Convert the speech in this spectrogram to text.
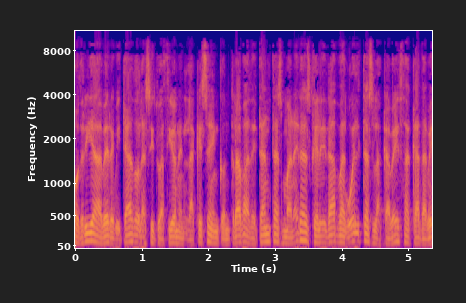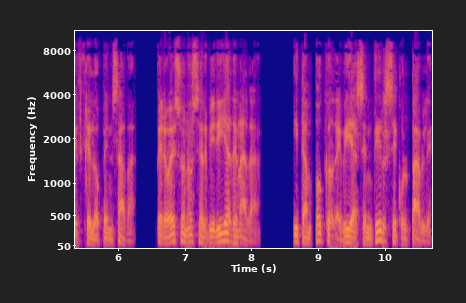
Podría haber evitado la situación en la que se encontraba de tantas maneras que le daba vueltas la cabeza cada vez que lo pensaba. Pero eso no serviría de nada. Y tampoco debía sentirse culpable.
